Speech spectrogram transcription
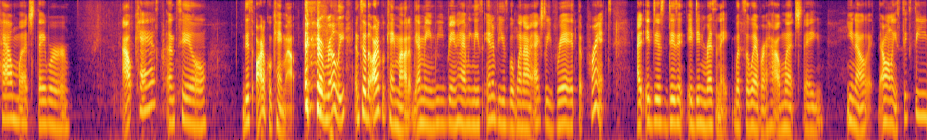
how much they were outcast until this article came out. really, until the article came out. I mean, we've been having these interviews, but when I actually read the print, I, it just didn't. It didn't resonate whatsoever. How much they, you know, there are only sixty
